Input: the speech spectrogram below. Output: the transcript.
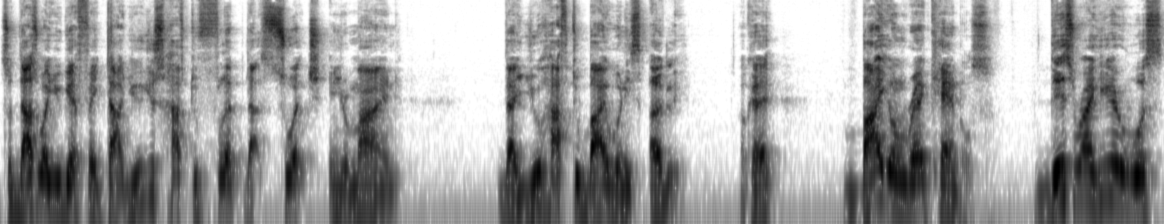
So that's why you get faked out. You just have to flip that switch in your mind that you have to buy when it's ugly. Okay? Buy on red candles. This right here was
